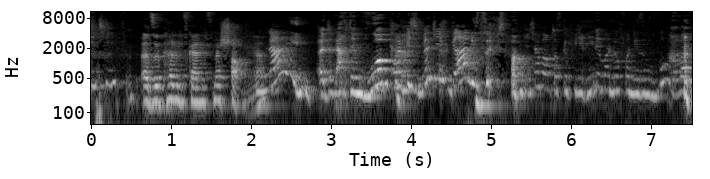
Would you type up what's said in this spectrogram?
die Tiefen. Also kann uns gar nichts mehr schocken, ne? Nein! Also nach dem Wurm kann mich wirklich gar nichts erschrecken. Ich habe auch das Gefühl, ich rede immer nur von diesem Wurm, aber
